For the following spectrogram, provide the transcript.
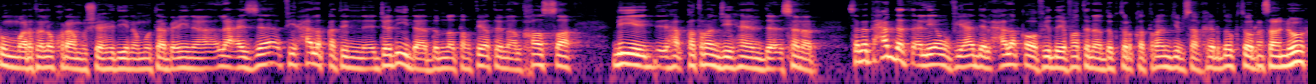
بكم مرة أخرى مشاهدينا ومتابعينا الأعزاء في حلقة جديدة ضمن تغطيتنا الخاصة لقطرنجي Hand Center. سنتحدث اليوم في هذه الحلقة وفي ضيفتنا دكتور قطرنجي. مساء الخير دكتور. مساء النور.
